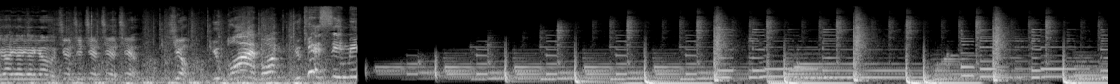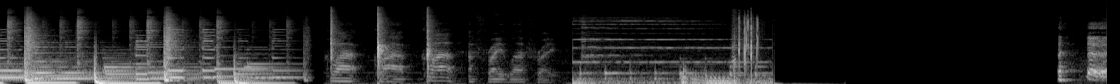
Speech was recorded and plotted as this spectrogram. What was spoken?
yo, yo, yo, yo, yo, chill, chill, chill, chill, chill, chill. You blind, boy. You can't see me. Clap, clap, clap. Left, right, left, right.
